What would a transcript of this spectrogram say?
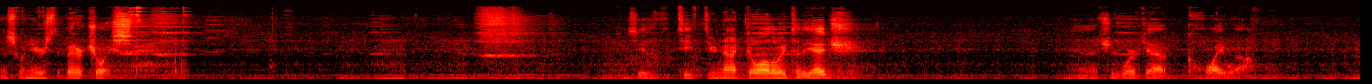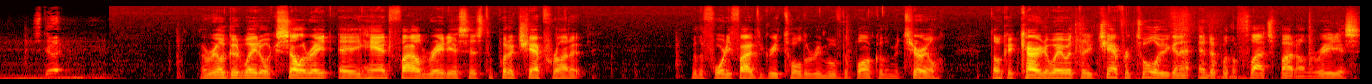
This one here is the better choice. See that the teeth do not go all the way to the edge. And that should work out quite well. Let's do it. A real good way to accelerate a hand-filed radius is to put a chamfer on it with a 45 degree tool to remove the bulk of the material. Don't get carried away with the chamfer tool or you're going to end up with a flat spot on the radius.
